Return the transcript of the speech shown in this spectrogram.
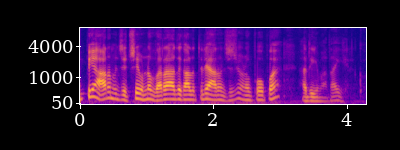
இப்பயே ஆரம்பிச்சிச்சு இன்னும் வராத காலத்துலேயே ஆரம்பிச்சிச்சு இன்னும் போக அதிகமாக தான் இருக்கும்.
